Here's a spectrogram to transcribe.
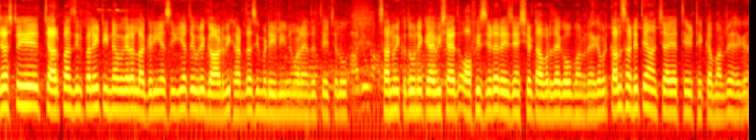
ਜਸਟ ਇਹ 4-5 ਦਿਨ ਪਹਿਲਾਂ ਹੀ ਟੀਨਾ ਵਗੈਰਾ ਲੱਗ ਰਹੀਆਂ ਸੀਗੀਆਂ ਤੇ ਉਰੇ ਗਾਰਡ ਵੀ ਖੜਦਾ ਸੀ ਮੈਡੇਲੀਅਨ ਵਾਲਿਆਂ ਦੇ ਤੇ ਚਲੋ ਸਾਨੂੰ ਇੱਕ ਦੋ ਨੇ ਕਿਹਾ ਵੀ ਸ਼ਾਇਦ ਆਫਿਸ ਜਿਹੜਾ ਰੈਜ਼ੀਡੈਂਸ਼ੀਅਲ ਟਾਵਰ ਦਾ ਹੈਗਾ ਉਹ ਬਣ ਰਿਹਾ ਹੈਗਾ, ਪਰ ਕੱਲ ਸਾਡੇ ਧਿਆਨ ਚ ਆਇਆ ਇੱਥੇ ਠੇਕਾ ਬਣ ਰਿਹਾ ਹੈਗਾ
